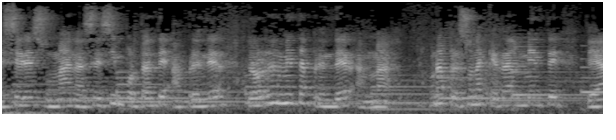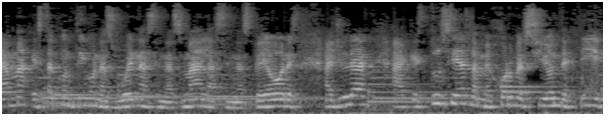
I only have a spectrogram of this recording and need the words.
seres humanas, es importante aprender, pero realmente aprender a amar. Una persona que realmente te ama está contigo en las buenas, en las malas, en las peores. Ayuda a que tú seas la mejor versión de ti.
